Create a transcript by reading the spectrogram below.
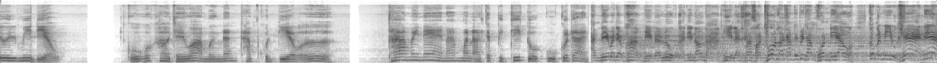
ด้วยมีดเดียว กูก็เข้าใจว่ามึงนั้นทำคนเดียวเออ ถ้าไม่แน่นะ มันอาจจะผิดที่ตัวกูก็ได้ อันนี้ไม่ได้ภาคเมมนะลูก อันนี้น้องด่าพี่แล้วครับ ขอโทษแล้วกันที่พี่ทำคนเดียว ก็มันมีอยู่แค่เนี้ย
